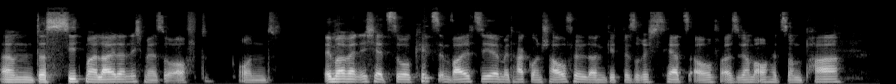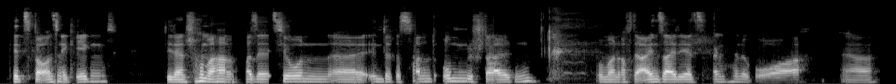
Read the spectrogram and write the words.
Ähm, das sieht man leider nicht mehr so oft. Und immer wenn ich jetzt so Kids im Wald sehe mit Hacke und Schaufel, dann geht mir so richtig das Herz auf. Also wir haben auch jetzt so ein paar Kids bei uns in der Gegend, die dann schon mal ein paar Sektionen äh, interessant umgestalten, wo man auf der einen Seite jetzt sagen könnte, boah, ja,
